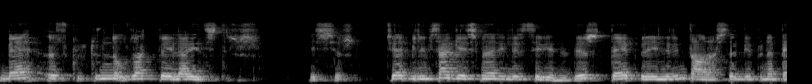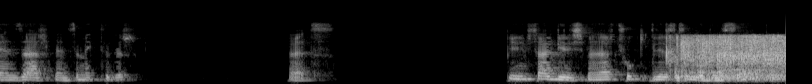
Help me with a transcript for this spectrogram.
B. Öz kültüründe uzak bireyler yetiştirir. Yetiştirir. C. Bilimsel gelişmeler ileri seviyededir. D. Bireylerin davranışları birbirine benzer, benzemektedir. Evet. Bilimsel gelişmeler çok ileri seviyedeyse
